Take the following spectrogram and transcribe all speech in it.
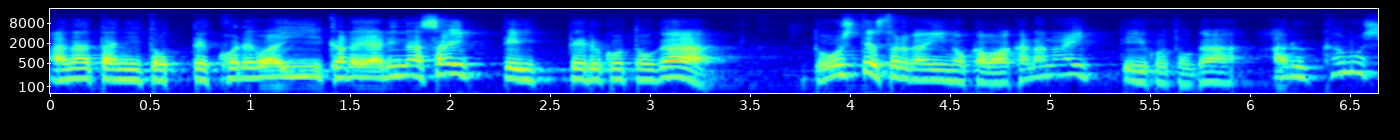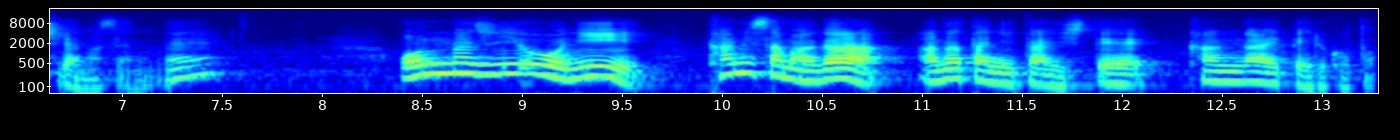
あなたにとってこれはいいからやりなさいって言ってることがどうしてそれがいいのかわからないっていうことがあるかもしれませんね。同じように神様があなたに対して考えていること。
